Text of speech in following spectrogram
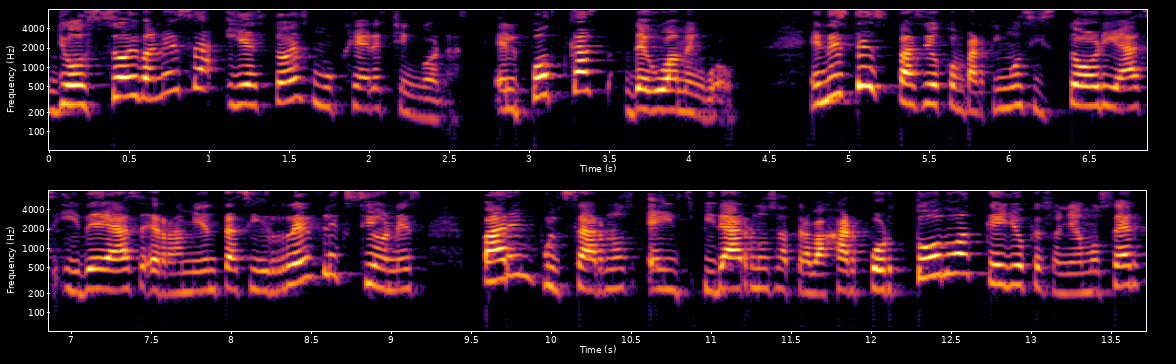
Yo soy Vanessa y esto es Mujeres Chingonas, el podcast de Woman Wow. En este espacio compartimos historias, ideas, herramientas y reflexiones para impulsarnos e inspirarnos a trabajar por todo aquello que soñamos ser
